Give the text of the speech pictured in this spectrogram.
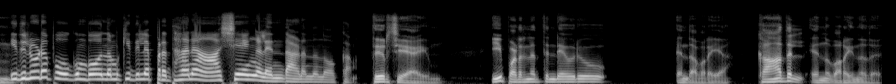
ഇതിലൂടെ പോകുമ്പോൾ നമുക്ക് ഇതിലെ പ്രധാന ആശയങ്ങൾ എന്താണെന്ന് നോക്കാം. തീർച്ചയായും. ഈ പഠനത്തിന്റെ ഒരു എന്താ പറയാ കാതൽ എന്ന് പറയുന്നത്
